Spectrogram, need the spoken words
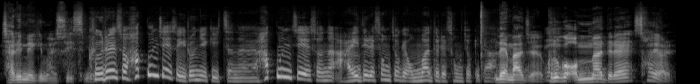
자리매김할 수 있습니다. 그래서 학군지에서 이런 얘기 있잖아요. 학군지에서는 아이들의 성적이 엄마들의 성적이다. 네, 맞아요. 그리고 네. 엄마들의 서열.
